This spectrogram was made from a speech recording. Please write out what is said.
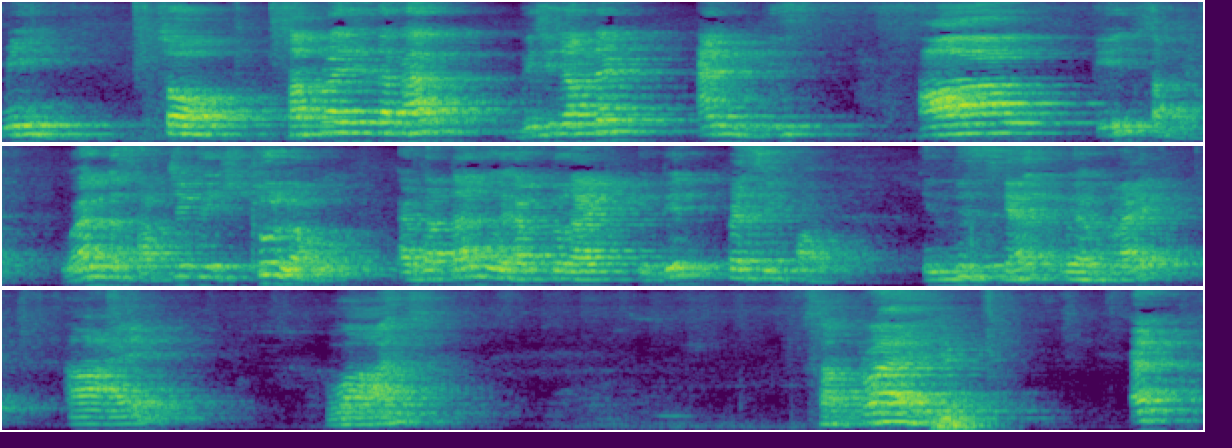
me. So surprise is the verb, this is object and this all is subject. When the subject is too long, at that time we have to write it in passive form. In this case, we have to write I was surprised at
